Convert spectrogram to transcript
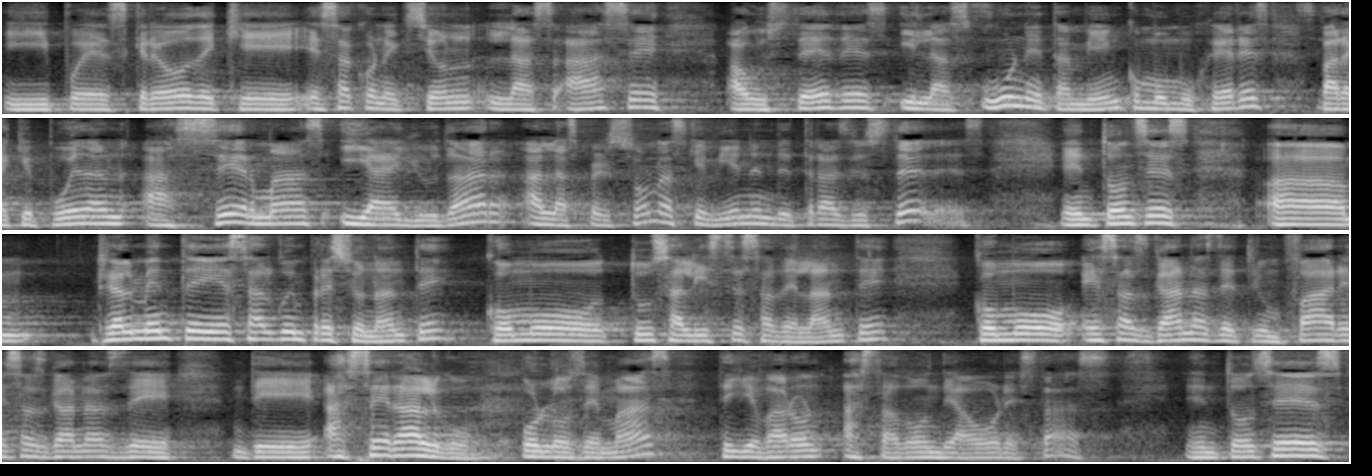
Y pues creo de que esa conexión las hace a ustedes y las une también como mujeres para que puedan hacer más y ayudar a las personas que vienen detrás de ustedes. Entonces, realmente es algo impresionante cómo tú saliste adelante, cómo esas ganas de triunfar, esas ganas de, hacer algo por los demás te llevaron hasta donde ahora estás. Entonces,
